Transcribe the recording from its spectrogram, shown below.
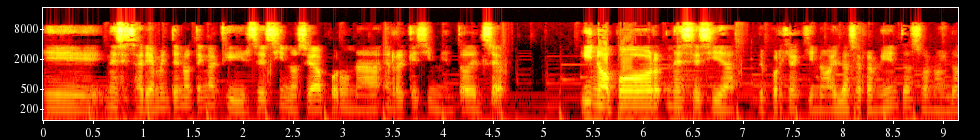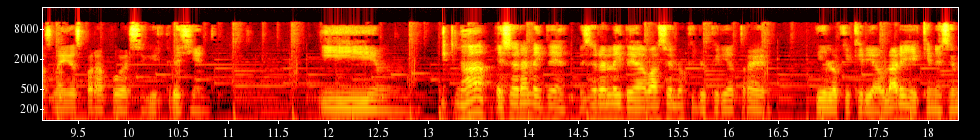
eh, necesariamente no tenga que irse si no sea por un enriquecimiento del ser y no por necesidad, de porque aquí no hay las herramientas o no hay los medios para poder seguir creciendo. Y nada, esa era la idea, esa era la idea base de lo que yo quería traer y de lo que quería hablar y que en ese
